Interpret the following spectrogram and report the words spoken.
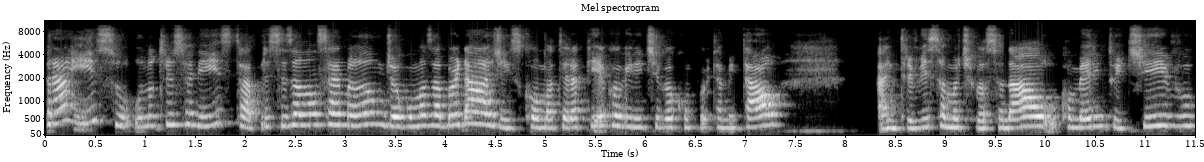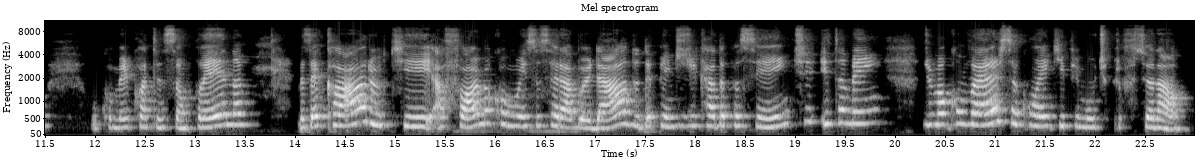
Para isso, o nutricionista precisa lançar mão de algumas abordagens, como a terapia cognitiva comportamental, a entrevista motivacional, o comer intuitivo o comer com atenção plena, mas é claro que a forma como isso será abordado depende de cada paciente e também de uma conversa com a equipe multiprofissional.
